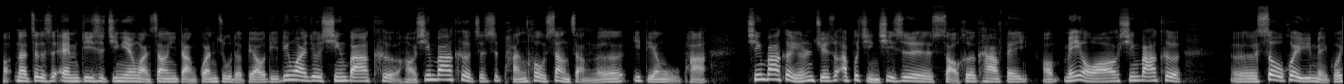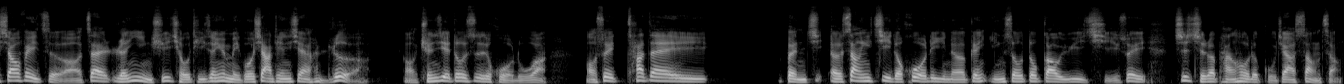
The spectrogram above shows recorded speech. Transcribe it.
好，那这个是 M D 是今天晚上一档关注的标的。另外就是星巴克，哈，星巴克则是盘后上涨了一点五趴。星巴克有人觉得说啊，不景气是少喝咖啡，哦，没有哦，星巴克呃受惠于美国消费者啊，在人饮需求提升，因为美国夏天现在很热啊，哦，全世界都是火炉啊，哦，所以它在本季呃上一季的获利呢跟营收都高于预期，所以支持了盘后的股价上涨。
